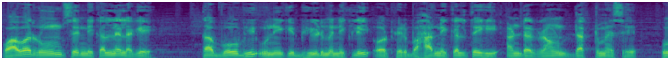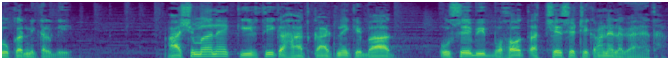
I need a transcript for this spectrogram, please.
पावर रूम से निकलने लगे, तब वो भी उन्हीं की भीड़ में निकली और फिर बाहर निकलते ही अंडरग्राउंड डक्ट में से होकर निकल गई। आशिमा ने कीर्ति का हाथ काटने के बाद उसे भी बहुत अच्छे से ठिकाने लगाया था।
